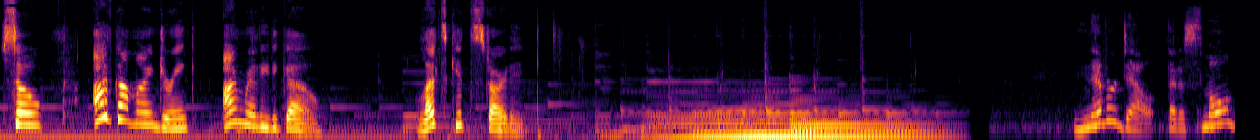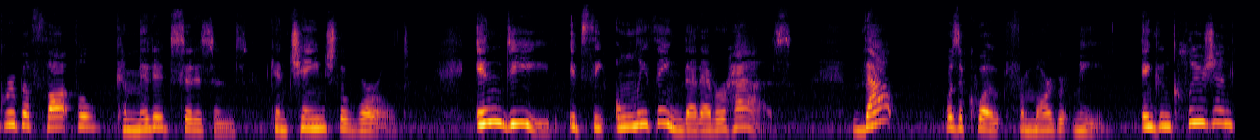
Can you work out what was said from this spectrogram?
So, I've got my drink. I'm ready to go. Let's get started. Never doubt that a small group of thoughtful, committed citizens can change the world. Indeed, it's the only thing that ever has. That was a quote from Margaret Mead in conclusion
